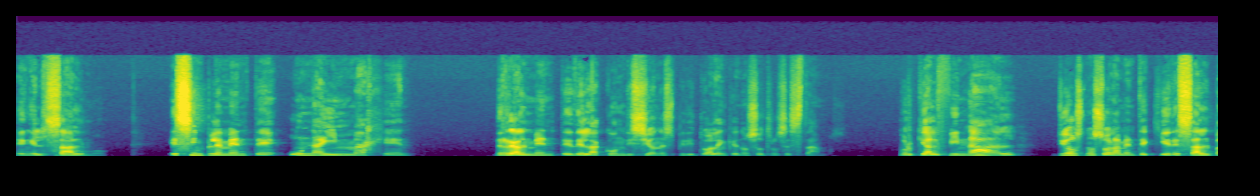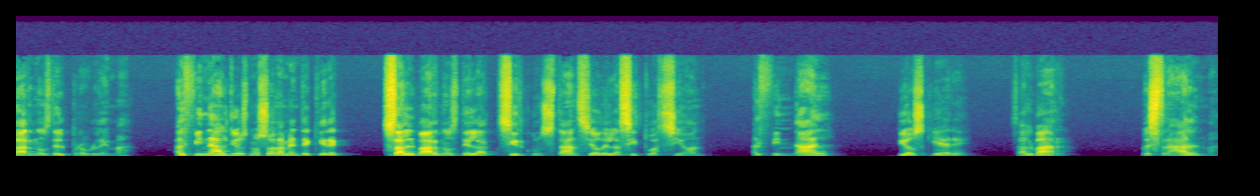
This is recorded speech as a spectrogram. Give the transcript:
en el Salmo es simplemente una imagen realmente de la condición espiritual en que nosotros estamos. Porque al final Dios no solamente quiere salvarnos del problema, al final Dios no solamente quiere salvarnos de la circunstancia o de la situación, al final Dios quiere salvar nuestra alma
